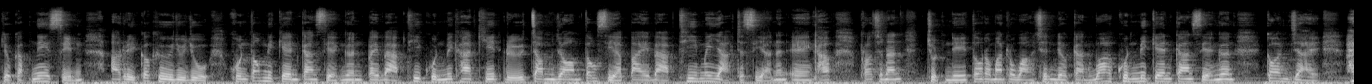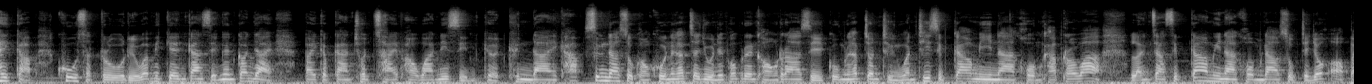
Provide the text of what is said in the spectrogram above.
เกี่ยวกับหนี้สินอารีก็คืออยู่ๆคุณต้องมีเกณฑ์การเสียเงินไปแบบที่คุณไม่คาดคิด หรือจำยอมต้องเสียไปแบบที่ไม่อยากจะเสียนั่นเองครับเพราะฉะนั้นจุดนี้ต้องระมัดระวังเช่นเดียวกัน ว่าคุณมีเกณฑ์การเสียเงินก้อนใหญ่ ให้กับคู่ศัตรู หรือว่ามีเกณฑ์การเสียเงินก้อนใหญ่ไปกับการการชดใช้ภาวะหนี้สินเกิดขึ้นได้ครับ ซึ่งดาวศุกร์ของคุณนะครับจะอยู่ในภพเรือนของราศีกุมนะครับจนถึงวันที่ 19 มีนาคมครับเพราะว่าหลังจาก 19 มีนาคม ดาวศุกร์จะยกออกไป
